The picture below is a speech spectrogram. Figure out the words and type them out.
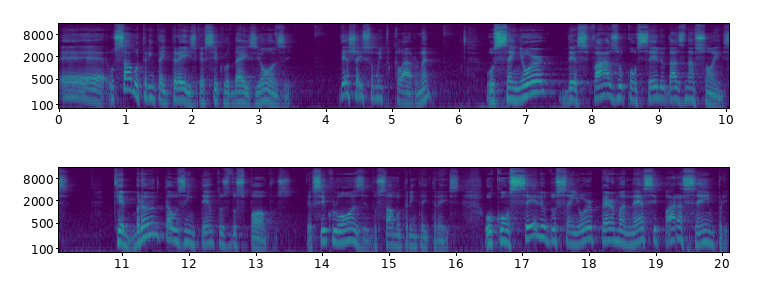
é, o Salmo 33, versículo 10 e 11, deixa isso muito claro, né? O Senhor desfaz o conselho das nações, quebranta os intentos dos povos. Versículo 11 do Salmo 33. O conselho do Senhor permanece para sempre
